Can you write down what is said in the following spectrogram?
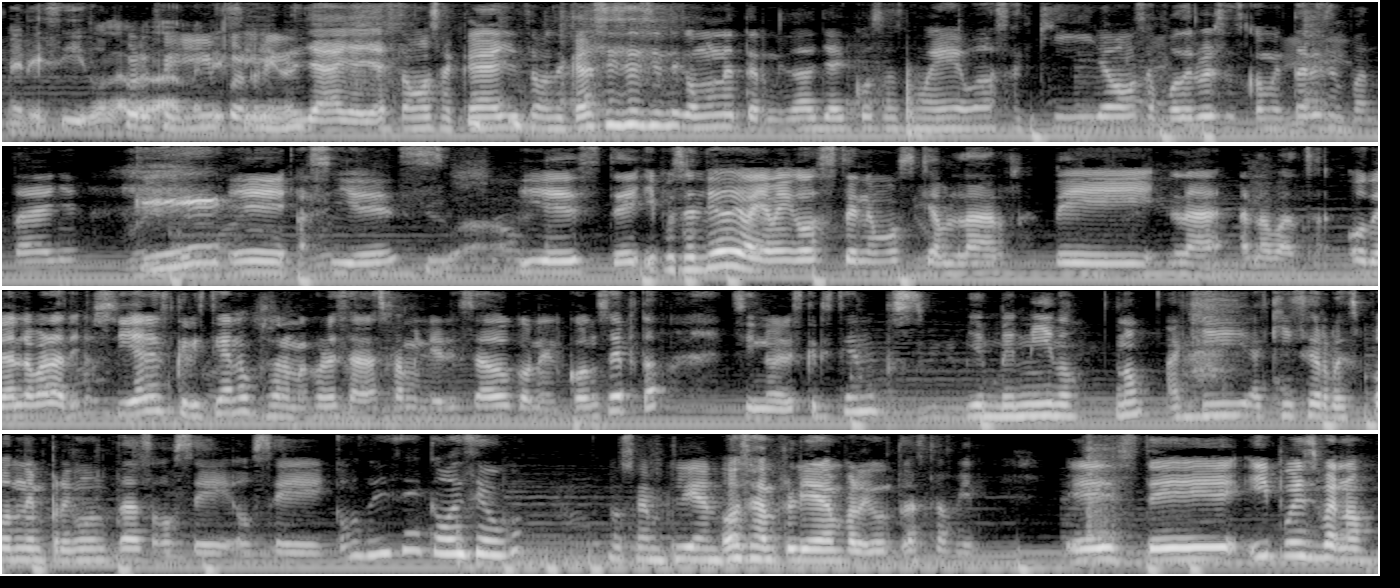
merecido, la Por verdad. merecido. por. Ya, ya, ya estamos acá, ya estamos acá. Sí se siente como una eternidad, ya hay cosas nuevas aquí, ya vamos a poder ver sus comentarios en pantalla. ¿Qué? Eh, así es. Y este, y pues el día de hoy, amigos, tenemos que hablar de la alabanza o de alabar a Dios. Si eres cristiano, pues a lo mejor estarás familiarizado con el concepto. Si no eres cristiano, pues bienvenido, ¿no? Aquí, aquí se responden preguntas o se, o se, ¿cómo se dice? ¿Cómo dice Hugo? Nos amplían. O se amplían preguntas también. Este, y pues bueno,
